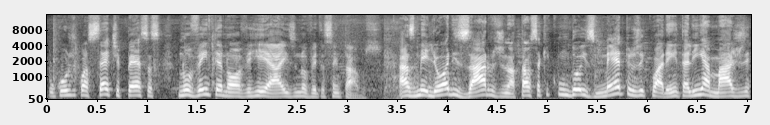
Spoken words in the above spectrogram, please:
o conjunto com as sete peças, R$ 99,90. As melhores árvores de Natal, essa aqui com 2,40 metros, a linha Maggi,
